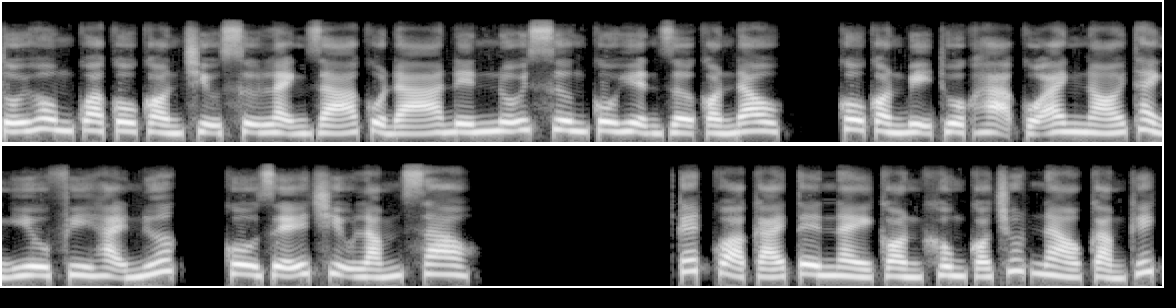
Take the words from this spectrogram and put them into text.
tối hôm qua cô còn chịu sự lạnh giá của đá đến nỗi xương cô hiện giờ còn đau, cô còn bị thuộc hạ của anh nói thành yêu phi hại nước, cô dễ chịu lắm sao? Kết quả cái tên này còn không có chút nào cảm kích.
